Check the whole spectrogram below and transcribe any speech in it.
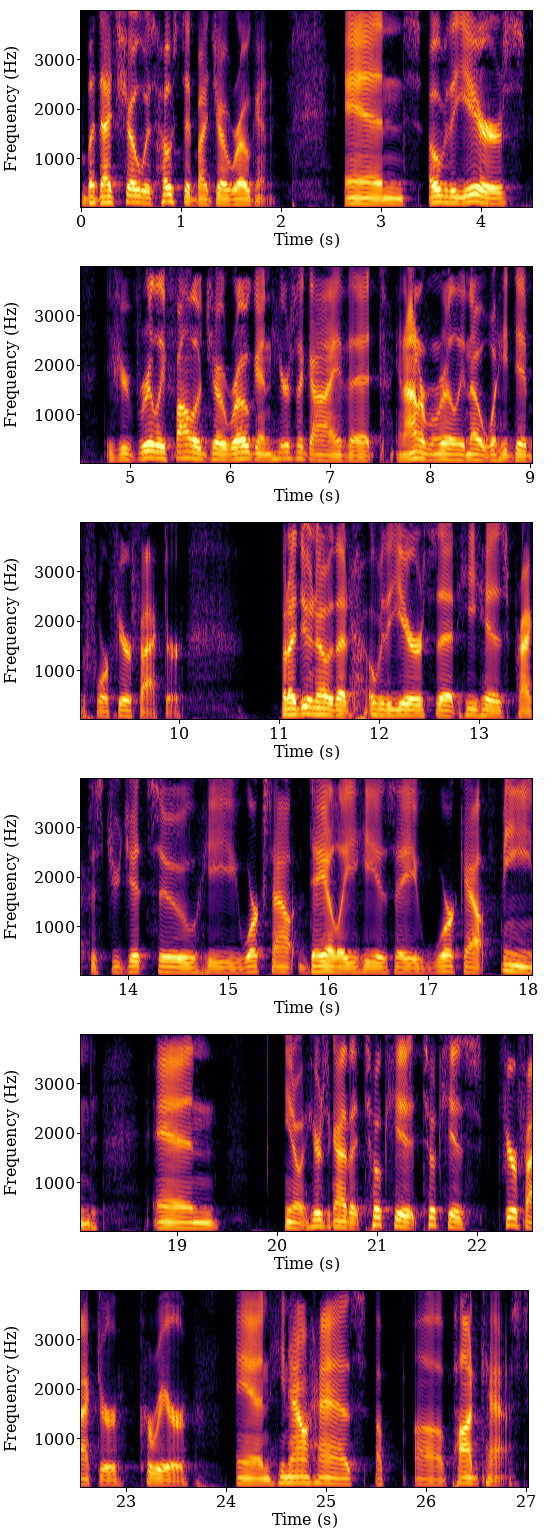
But that show was hosted by Joe Rogan. And over the years, if you've really followed Joe Rogan, here's a guy that, and I don't really know what he did before Fear Factor, but I do know that over the years that he has practiced jujitsu. He works out daily. He is a workout fiend, and you know, here's a guy that took his took his Fear Factor career, and he now has a, a podcast.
